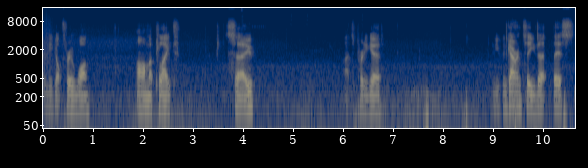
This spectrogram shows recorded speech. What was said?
only got through one armor plate. So, that's pretty good. And you can guarantee that this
